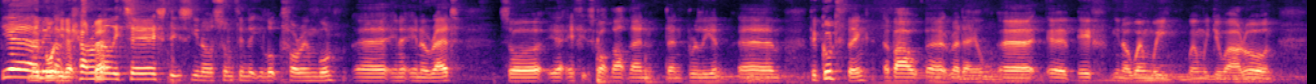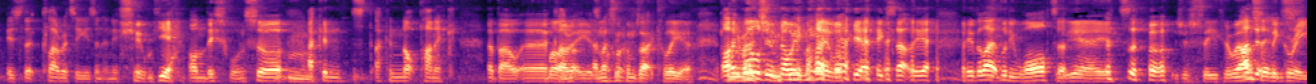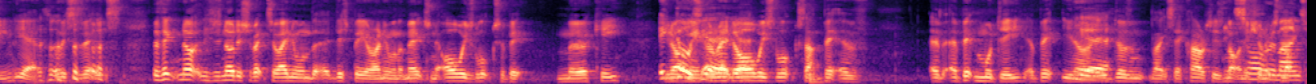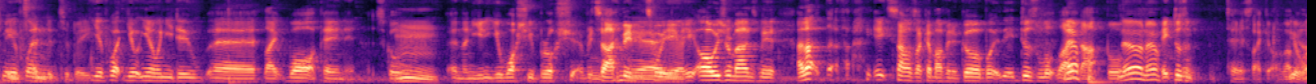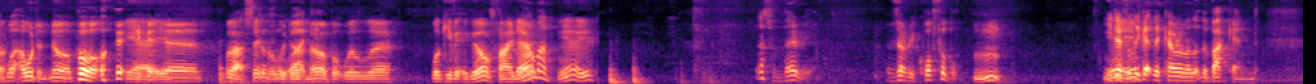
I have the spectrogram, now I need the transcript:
Yeah, I mean that caramelly expect. taste is you know something that you look for in one uh, in a, in a red. So yeah, if it's got that, then then brilliant. Um, the good thing about uh, red ale, uh, uh, if you know when we when we do our own, is that clarity isn't an issue Yeah. on this one. So I can I can not panic about uh, well, clarity as unless well. it comes out clear. Oh, it will do. in my look, yeah, exactly. Yeah, it'd be like bloody water. Yeah, yeah. so It's just see through. And it'll be green. Yeah, this is it. It's, the thing. No, this is no disrespect to anyone that this beer or anyone that makes it. It always looks a bit murky. Do It you know what I does, mean? a red yeah. always looks that bit of. A, a bit muddy, a bit, you know, Yeah. it doesn't, like say, clarity is not it an issue. of It's reminds me of when to be. you've what you, you know when you do uh, like water painting at school, and then you, you wash your brush every time in Mm. Yeah, between. yeah. It always reminds me, and that, that- it sounds like I'm having a go, but it does look like No. that. But No, no. it doesn't taste like it. I, mean, I. I wouldn't know, but Yeah, yeah. um, Well, that's it. But we don't like know, it. but we'll uh, we'll give it a go and find it out. man. Yeah, yeah. that's very, very quaffable. You Yeah, definitely get the caramel at the back end.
